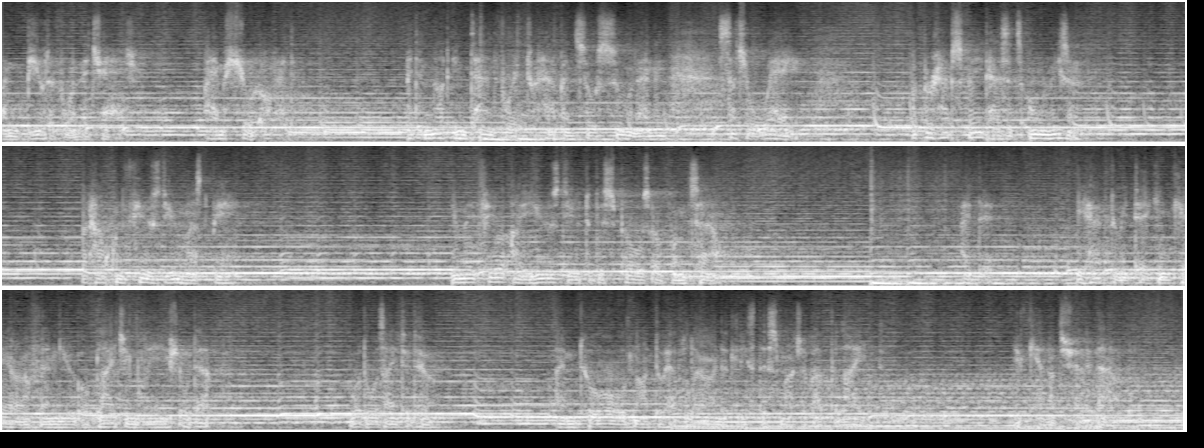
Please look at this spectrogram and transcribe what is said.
and beautiful in the change. I am sure of it. I did not intend for it to happen so soon and in such a way. But perhaps fate has its own reason. But how confused you must be. You may feel I used you to dispose of Von. I did. He had to be taken care of and you obligingly showed up. Cannot shut it out.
